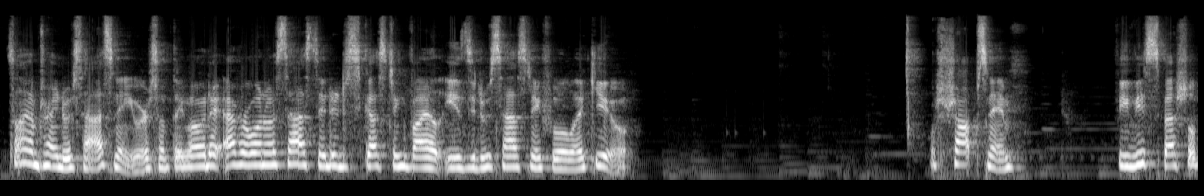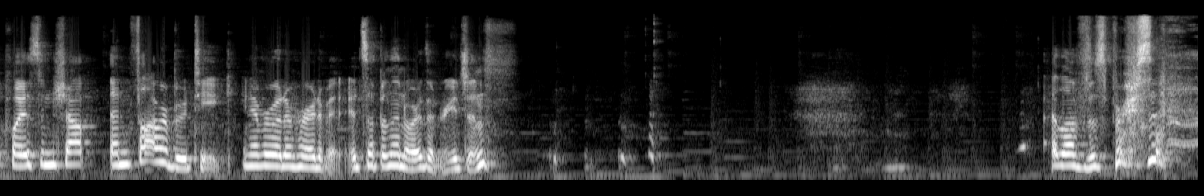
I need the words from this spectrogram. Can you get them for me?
It's not like I'm trying to assassinate you or something. Why would I ever want to assassinate a disgusting, vile, easy to assassinate fool like you? What's shop's name? Phoebe's Special Poison Shop and Flower Boutique. You never would have heard of it. It's up in the northern region. I love this person.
